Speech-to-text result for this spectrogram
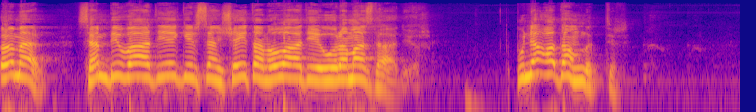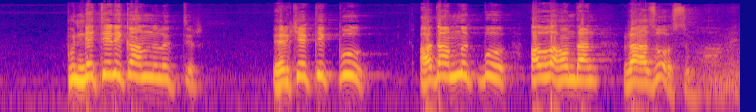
Ömer sen bir vadiye girsen şeytan o vadiye uğramaz daha diyor. Bu ne adamlıktır. Bu ne delikanlılıktır. Erkeklik bu. Adamlık bu. Allah ondan razı olsun. Amin.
